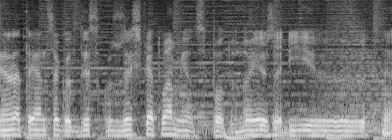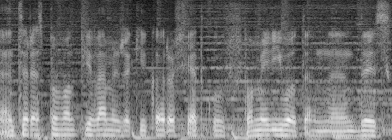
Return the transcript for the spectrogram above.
latającego dysku ze światłami od spodu. No jeżeli e, teraz powątpiewamy, że kilkoro świadków pomyliło ten e, dysk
